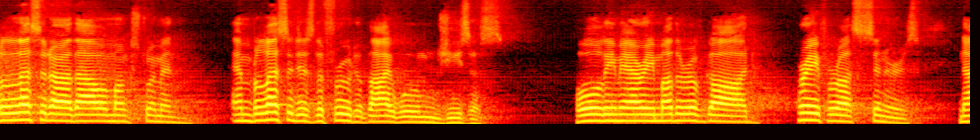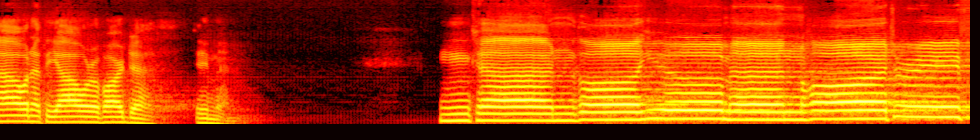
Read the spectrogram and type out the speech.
Blessed art thou amongst women, and blessed is the fruit of thy womb, Jesus. Holy Mary, Mother of God, pray for us sinners, now and at the hour of our death. Amen. Can the human heart refrain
